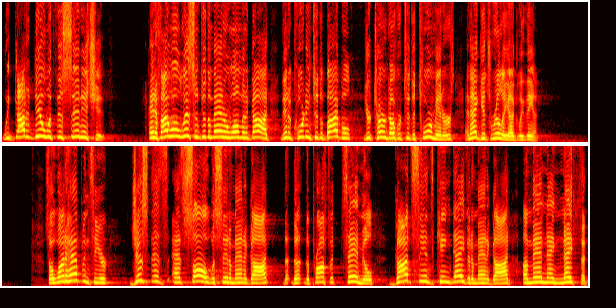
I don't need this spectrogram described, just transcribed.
we got to deal with this sin issue. And if I won't listen to the man or woman of God, then according to the Bible, you're turned over to the tormentors, and that gets really ugly then. So, what happens here, just as, as Saul was sent a man of God, the, the, the prophet Samuel, God sends King David a man of God, a man named Nathan.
